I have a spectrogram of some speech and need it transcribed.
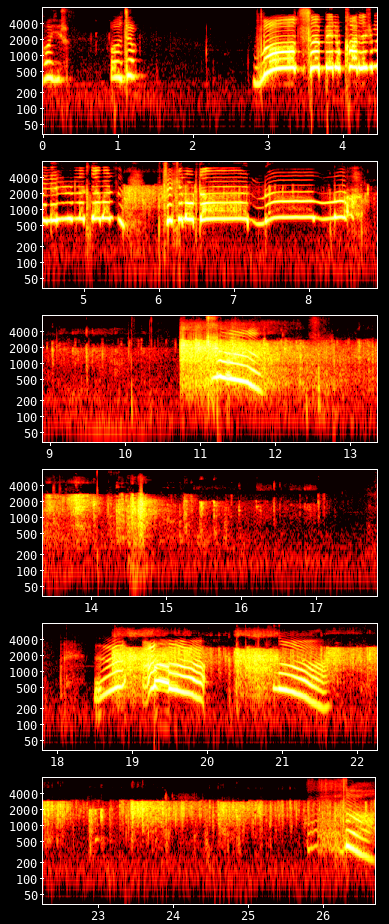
Hayır. Öleceğim. Lan sen benim kardeşime ne yürürler demezsin. Çekil oradan. Allah. Tüh. Ah. Ah. Ah.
